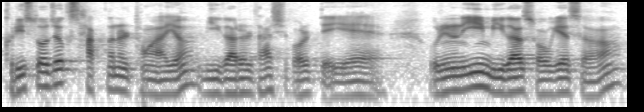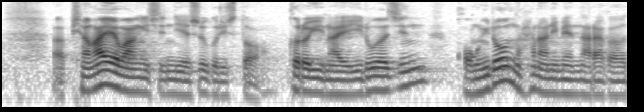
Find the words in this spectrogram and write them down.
그리스도적 사건을 통하여 미가를 다시 볼 때에 우리는 이 미가 속에서 어, 평화의 왕이신 예수 그리스도 그로 인하여 이루어진 공의로운 하나님의 나라가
